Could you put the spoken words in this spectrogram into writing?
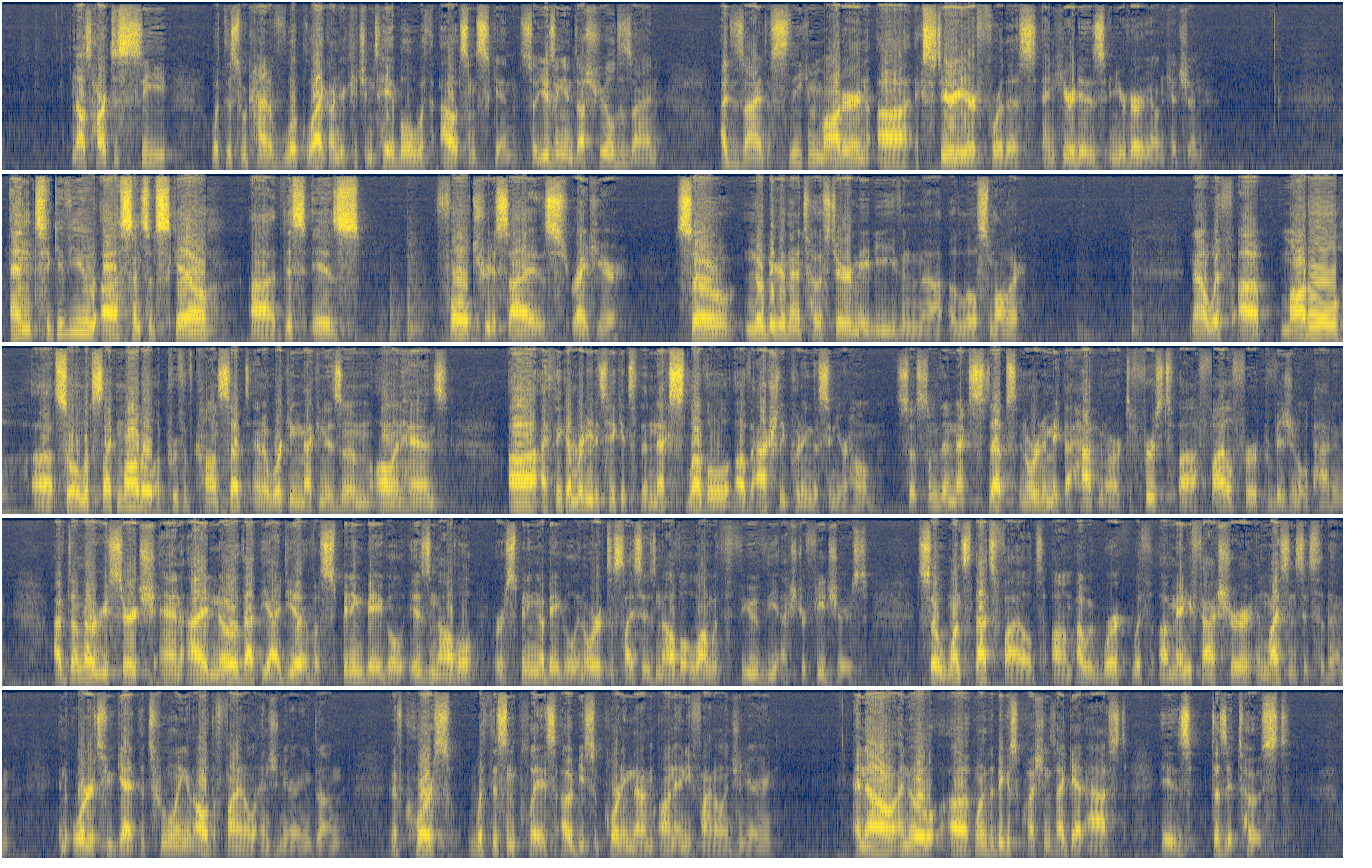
Now it's hard to see what this would kind of look like on your kitchen table without some skin. So using industrial design, I designed a sleek and modern uh, exterior for this, and here it is in your very own kitchen. And to give you a sense of scale, uh, this is full true to size right here. So no bigger than a toaster, maybe even uh, a little smaller. Now with a model, uh, so it looks like model, a proof of concept, and a working mechanism all in hands, uh, I think I'm ready to take it to the next level of actually putting this in your home. So some of the next steps in order to make that happen are to first uh, file for a provisional patent. I've done my research and I know that the idea of a spinning bagel is novel, or spinning a bagel in order to slice it is novel, along with a few of the extra features. So once that's filed, um, I would work with a manufacturer and license it to them in order to get the tooling and all the final engineering done. And of course, with this in place, I would be supporting them on any final engineering. And now I know uh, one of the biggest questions I get asked is, does it toast?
